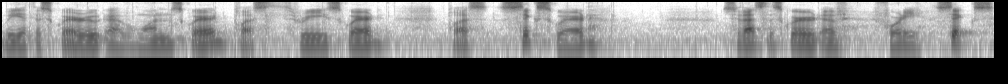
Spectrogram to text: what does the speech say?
we get the square root of 1 squared plus 3 squared plus 6 squared. So that's the square root of 46.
